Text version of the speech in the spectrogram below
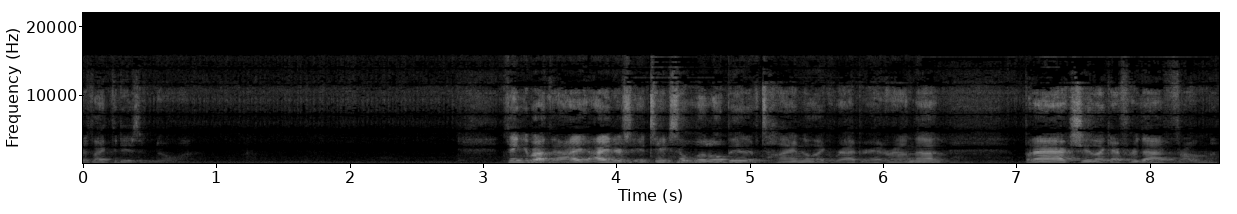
or like the days of Noah. Think about that. I, I understand it takes a little bit of time to like wrap your head around that, but I actually like I've heard that from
